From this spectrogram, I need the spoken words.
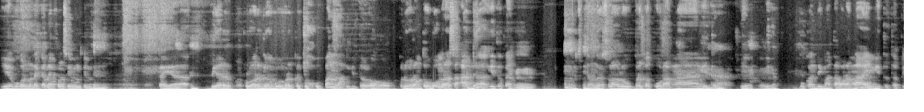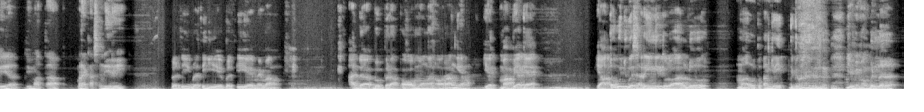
Iya bukan menaikkan level sih mungkin kayak biar keluarga gue berkecukupan lah gitu loh oh kedua orang tua gue merasa ada gitu kan Hmm. kita nggak selalu berkekurangan gitu iya iya bukan di mata orang lain gitu tapi ya di mata mereka sendiri berarti berarti ya berarti ya memang ada beberapa omongan orang yang ya maaf ya kayak ya atau gue juga sering gitu loh ah lu mak lu tukang jahit gitu. Ya memang bener.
